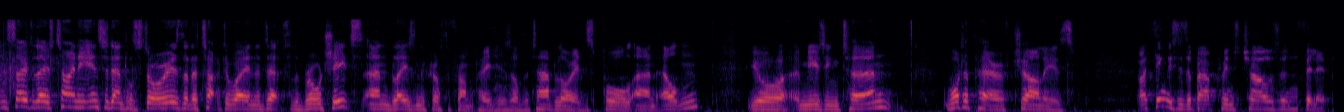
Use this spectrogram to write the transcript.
And so to those tiny incidental stories that are tucked away in the depths of the broadsheets and blazoned across the front pages of the tabloids. Paul and Elton, your amusing turn. What a pair of Charlies. I think this is about Prince Charles and Philip,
